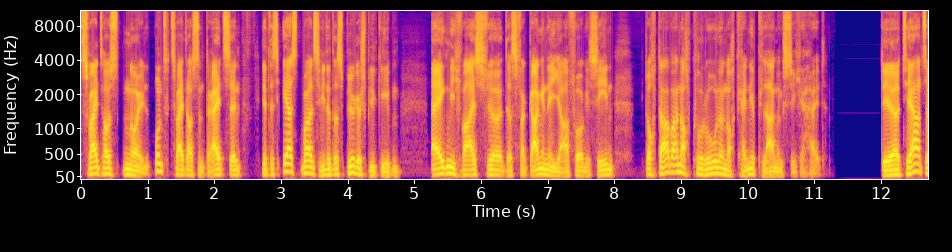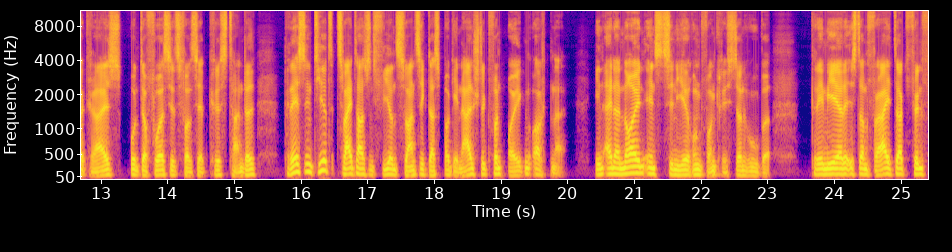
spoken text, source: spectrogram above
2009 und 2013 wird es erstmals wieder das Bürgerspiel geben. Eigentlich war es für das vergangene Jahr vorgesehen, doch da war nach Corona noch keine Planungssicherheit. Der Theaterkreis unter Vorsitz von Sepp Christhandel präsentiert 2024 das Originalstück von Eugen Ortner in einer neuen Inszenierung von Christian Huber. Premiere ist am Freitag, 5.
